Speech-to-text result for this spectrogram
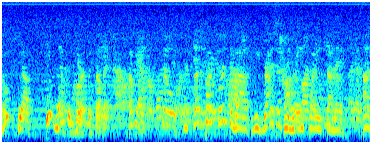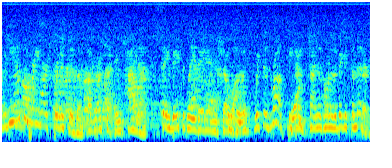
Oh? Yeah, his message here at the summit. Okay, so let's talk first about, he wrapped up the G20 summit. Um, he had some pretty harsh criticism of Russia and China, saying basically they didn't show up, Mhm. which is rough because Yeah. China's one of the biggest emitters.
